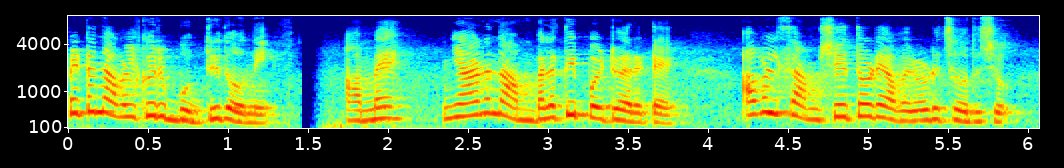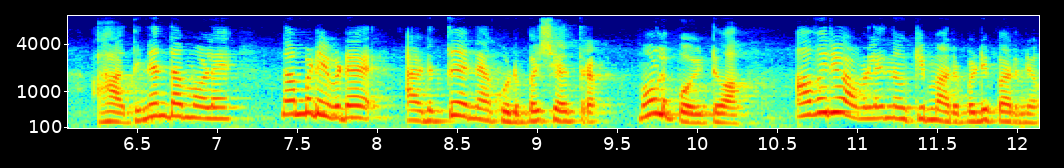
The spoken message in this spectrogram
പെട്ടെന്ന് അവൾക്കൊരു ബുദ്ധി തോന്നി. അമ്മേ ഞാനൊന്ന് അമ്പലത്തിൽ പോയിട്ട് വരട്ടെ. അവൾ സംശയത്തോടെ അവരോട് ചോദിച്ചു അതിനെന്താ മോളെ? നമ്മുടെ ഇവിടെ അടുത്ത് തന്നെ കുടുംബക്ഷേത്രം. മോൾ പോയിട്ട് വാ. അവരും അവളെ നോക്കി മറുപടി പറഞ്ഞു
